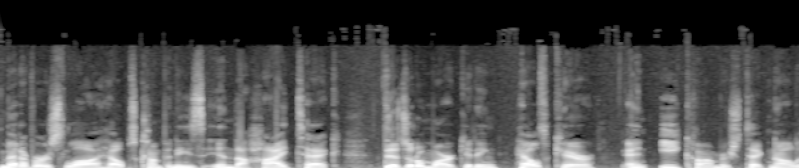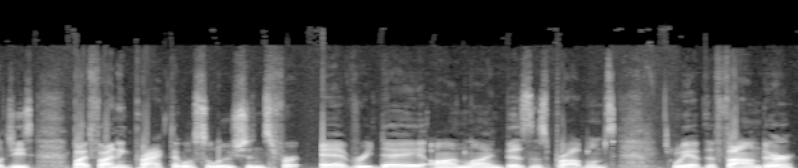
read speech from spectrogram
Metaverse Law helps companies in the high tech, digital marketing, healthcare, and e commerce technologies by finding practical solutions for everyday online business problems. We have the founder,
